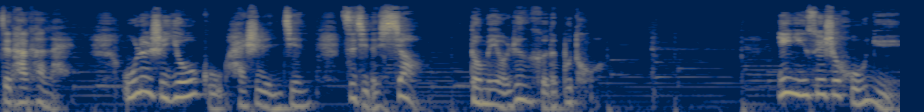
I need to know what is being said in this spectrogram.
在他看来，无论是幽谷还是人间，自己的笑都没有任何的不妥。英宁虽是狐女，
